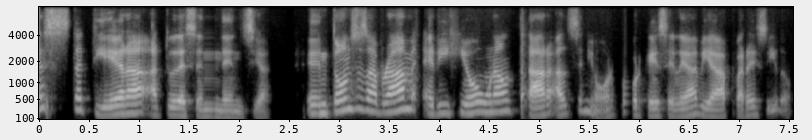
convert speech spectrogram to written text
esta tierra a tu descendencia. Entonces Abraham erigió un altar al Señor porque se le había aparecido.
